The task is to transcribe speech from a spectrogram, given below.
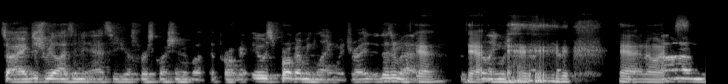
sorry i just realized i didn't answer your first question about the program it was programming language right? It doesn't matter. Yeah yeah. language. Yeah no um,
